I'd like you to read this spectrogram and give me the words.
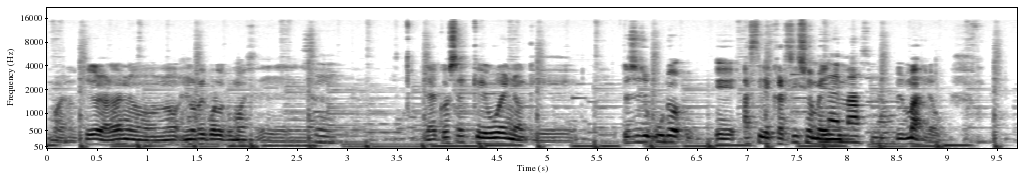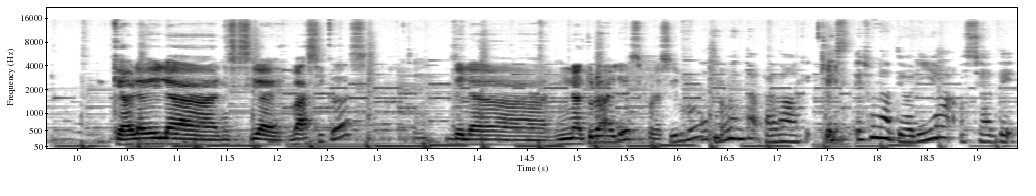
Bueno, te digo la verdad, no, no, no recuerdo cómo es. eh, la- Sí, La cosa es que, bueno, que. Entonces uno eh, hace el ejercicio mental. Maslow. Maslow. Que habla de las necesidades básicas, de las naturales, por decirlo. Date ¿no? cuenta, perdón, que Sí. es, es una teoría, o sea, de,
